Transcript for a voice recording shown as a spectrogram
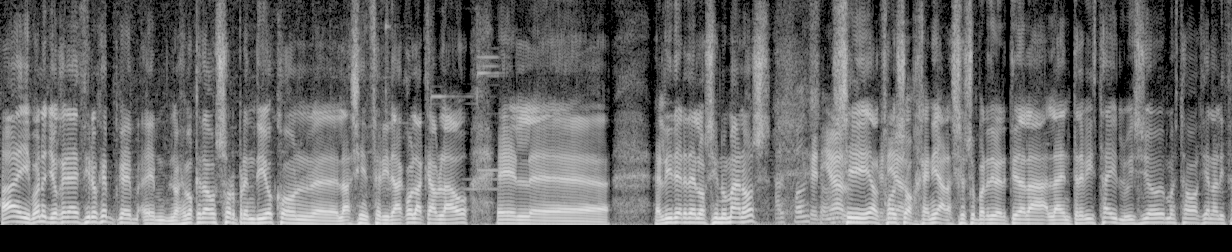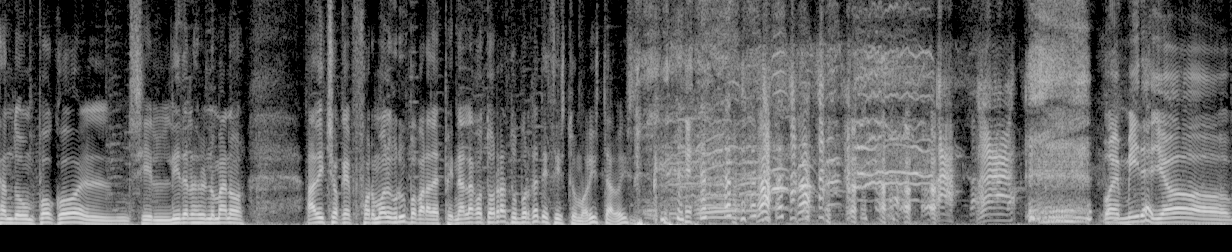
Ay, bueno, yo quería deciros que, que, eh, nos hemos quedado sorprendidos con eh, la sinceridad con la que ha hablado el, eh, el líder de los inhumanos. Alfonso. Genial. Sí, Alfonso, genial. genial. Ha sido súper divertida la, la entrevista y Luis y yo hemos estado aquí analizando un poco el- si el líder de los inhumanos ha dicho que formó el grupo para despeinar la cotorra. ¿Tú por qué te hiciste humorista, Luis? Pues mira, yo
